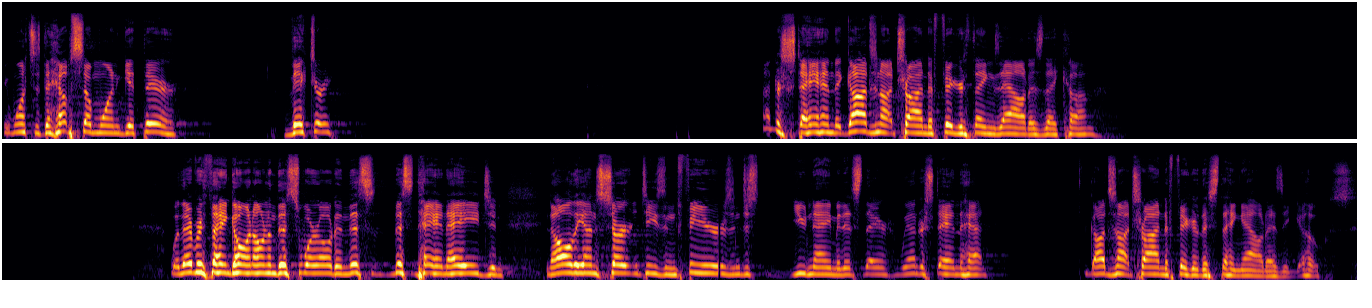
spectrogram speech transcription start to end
He wants us to help someone get their victory. Understand that God's not trying to figure things out as they come. With everything going on in this world and this, this day and age and, and all the uncertainties and fears and just you name it, it's there. We understand that. God's not trying to figure this thing out as it goes.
